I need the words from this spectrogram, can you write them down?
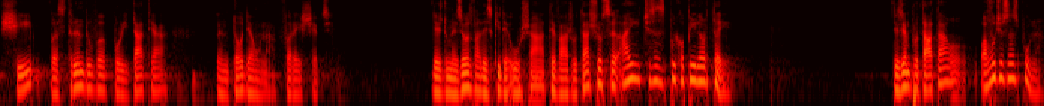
și păstrându-vă puritatea întotdeauna, fără excepție. Deci Dumnezeu îți va deschide ușa, te va ajuta și o să ai ce să spui copiilor tăi. De exemplu, tata a avut ce să-mi spună.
